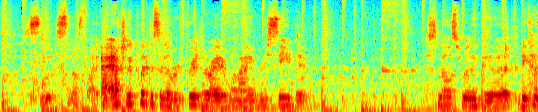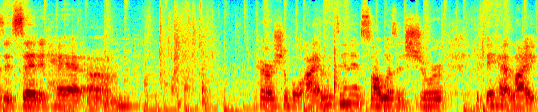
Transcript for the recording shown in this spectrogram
Let's see what it smells like. I actually put this in the refrigerator when I received it. it smells really good because it said it had um, perishable items in it. So I wasn't sure if it had like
